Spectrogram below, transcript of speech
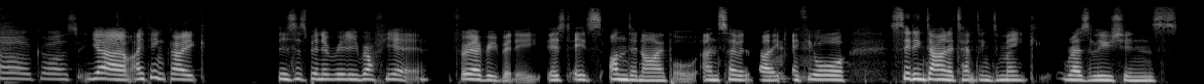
Oh gosh. Yeah i think like this has been a really rough year for everybody it's it's undeniable and so it's like if Mhm. you're sitting down attempting to make resolutions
